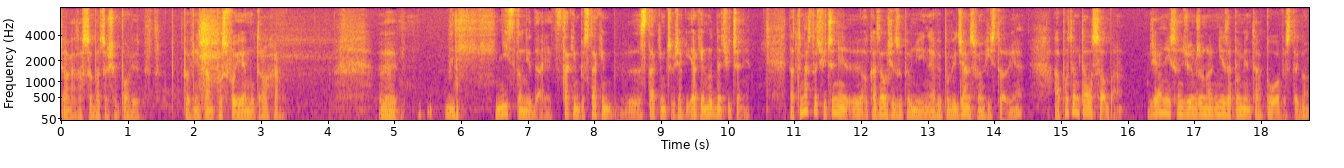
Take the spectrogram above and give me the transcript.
ta osoba coś opowie, pewnie tam po swojemu trochę. Y, nic to nie daje. Z takim, z takim, z takim czymś, jak, jakie nudne ćwiczenie. Natomiast to ćwiczenie y, okazało się zupełnie inne. Ja wypowiedziałem swoją historię, a potem ta osoba, gdzie ja niej sądziłem, że ona nie zapamięta połowy z tego,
